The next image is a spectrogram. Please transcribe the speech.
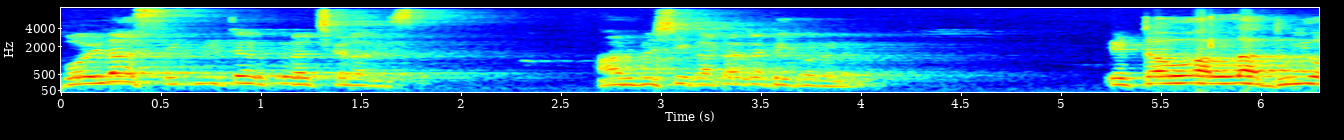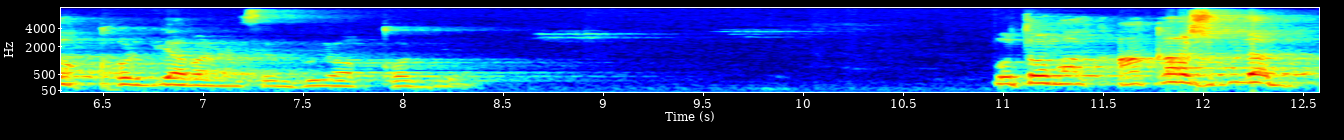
বইলা সিগনেচার করে ছেড়া দিছে। আর বেশি কাটাকাটি করে নেবে এটাও আল্লাহ দুই অক্ষর দিয়া বানাইছেন, দুই অক্ষর দিয়ে। প্রথম আক- আকাশগুলা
